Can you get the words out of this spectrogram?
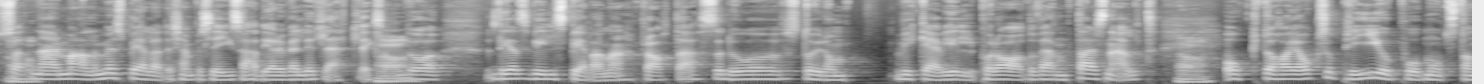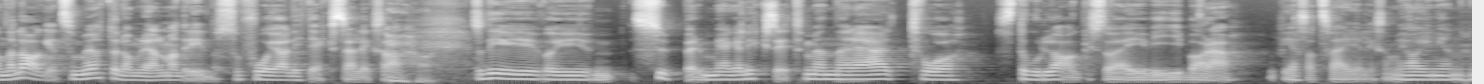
Så Jaha. att när Malmö spelade Champions League så hade jag det väldigt lätt. Liksom. Ja. Då, dels vill spelarna prata, så då står ju de vilka jag vill på rad och väntar snällt. Ja. Och då har jag också prio på motståndarlaget. Så möter de Real Madrid så får jag lite extra liksom. Aha. Så det var ju super mega lyxigt. Men när det är två storlag så är ju vi bara Viasat Sverige liksom. Vi har ingen...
